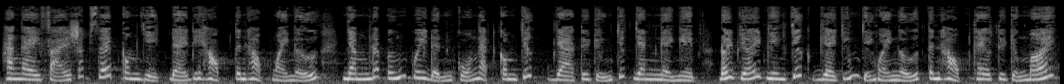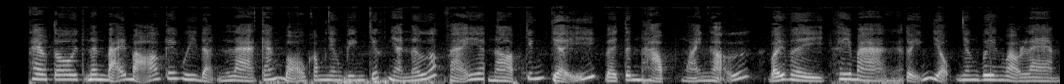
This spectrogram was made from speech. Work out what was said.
hàng ngày phải sắp xếp công việc để đi học tin học ngoại ngữ nhằm đáp ứng quy định của ngạch công chức và tiêu chuẩn chức danh nghề nghiệp đối với viên chức về chứng chỉ ngoại ngữ tin học theo tiêu chuẩn mới. Theo tôi nên bãi bỏ cái quy định là cán bộ công nhân viên chức nhà nước phải nộp chứng chỉ về tin học ngoại ngữ bởi vì khi mà tuyển dụng nhân viên vào làm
